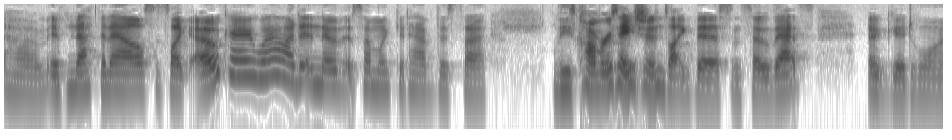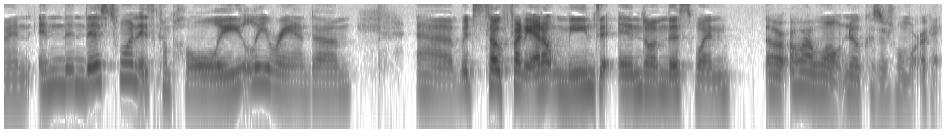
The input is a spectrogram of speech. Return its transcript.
Um, if nothing else, it's like okay, wow, I didn't know that someone could have this uh, these conversations like this. And so that's a good one. And then this one is completely random. Um, it's so funny. I don't mean to end on this one, or oh, I won't. No, because there's one more. Okay,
